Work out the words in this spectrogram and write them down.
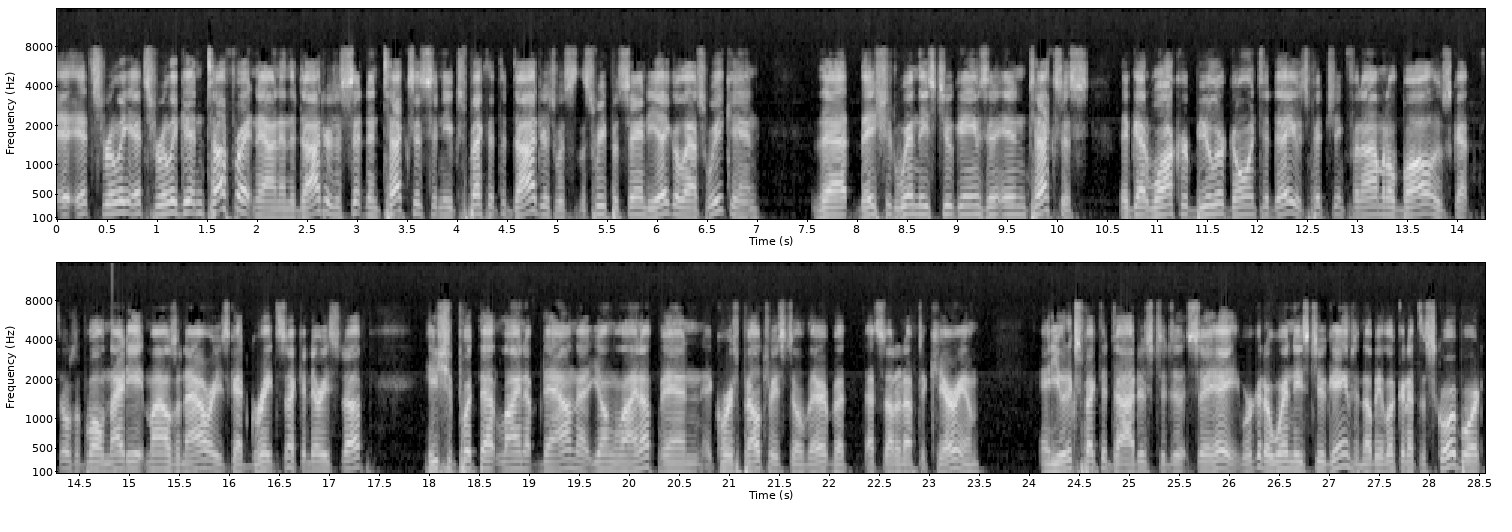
it's really it's really getting tough right now. And the Dodgers are sitting in Texas, and you expect that the Dodgers, with the sweep of San Diego last weekend, that they should win these two games in, in Texas. They've got Walker Buehler going today, who's pitching phenomenal ball, who's got throws a ball 98 miles an hour. He's got great secondary stuff. He should put that lineup down, that young lineup, and of course Beltre's still there, but that's not enough to carry him. And you would expect the Dodgers to say, "Hey, we're going to win these two games," and they'll be looking at the scoreboard.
